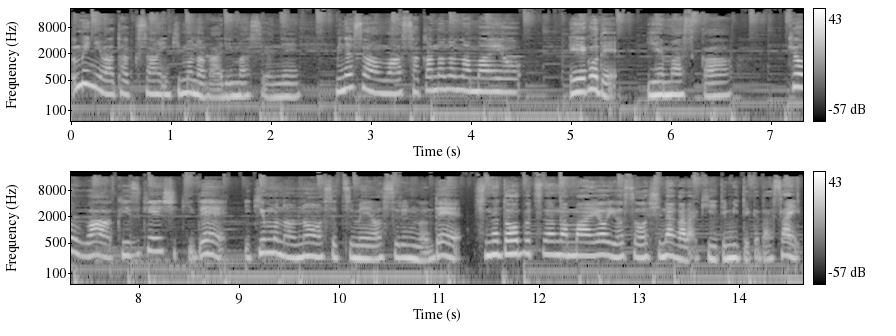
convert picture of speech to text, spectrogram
海にはたくさん生き物がありますよね。皆さんは魚の名前を英語で言えますか？今日はクイズ形式で生き物の説明をするので、その動物の名前を予想しながら聞いてみてください。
